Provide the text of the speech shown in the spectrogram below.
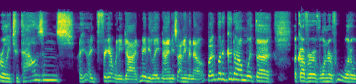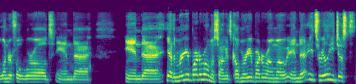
early 2000s. I, I, forget when he died, maybe late 90s. I don't even know. But but a good album with uh, a cover of Wonderful, What a Wonderful World and uh, and uh, yeah, the Maria Bartiromo song. It's called Maria Bartiromo, and uh, it's really just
